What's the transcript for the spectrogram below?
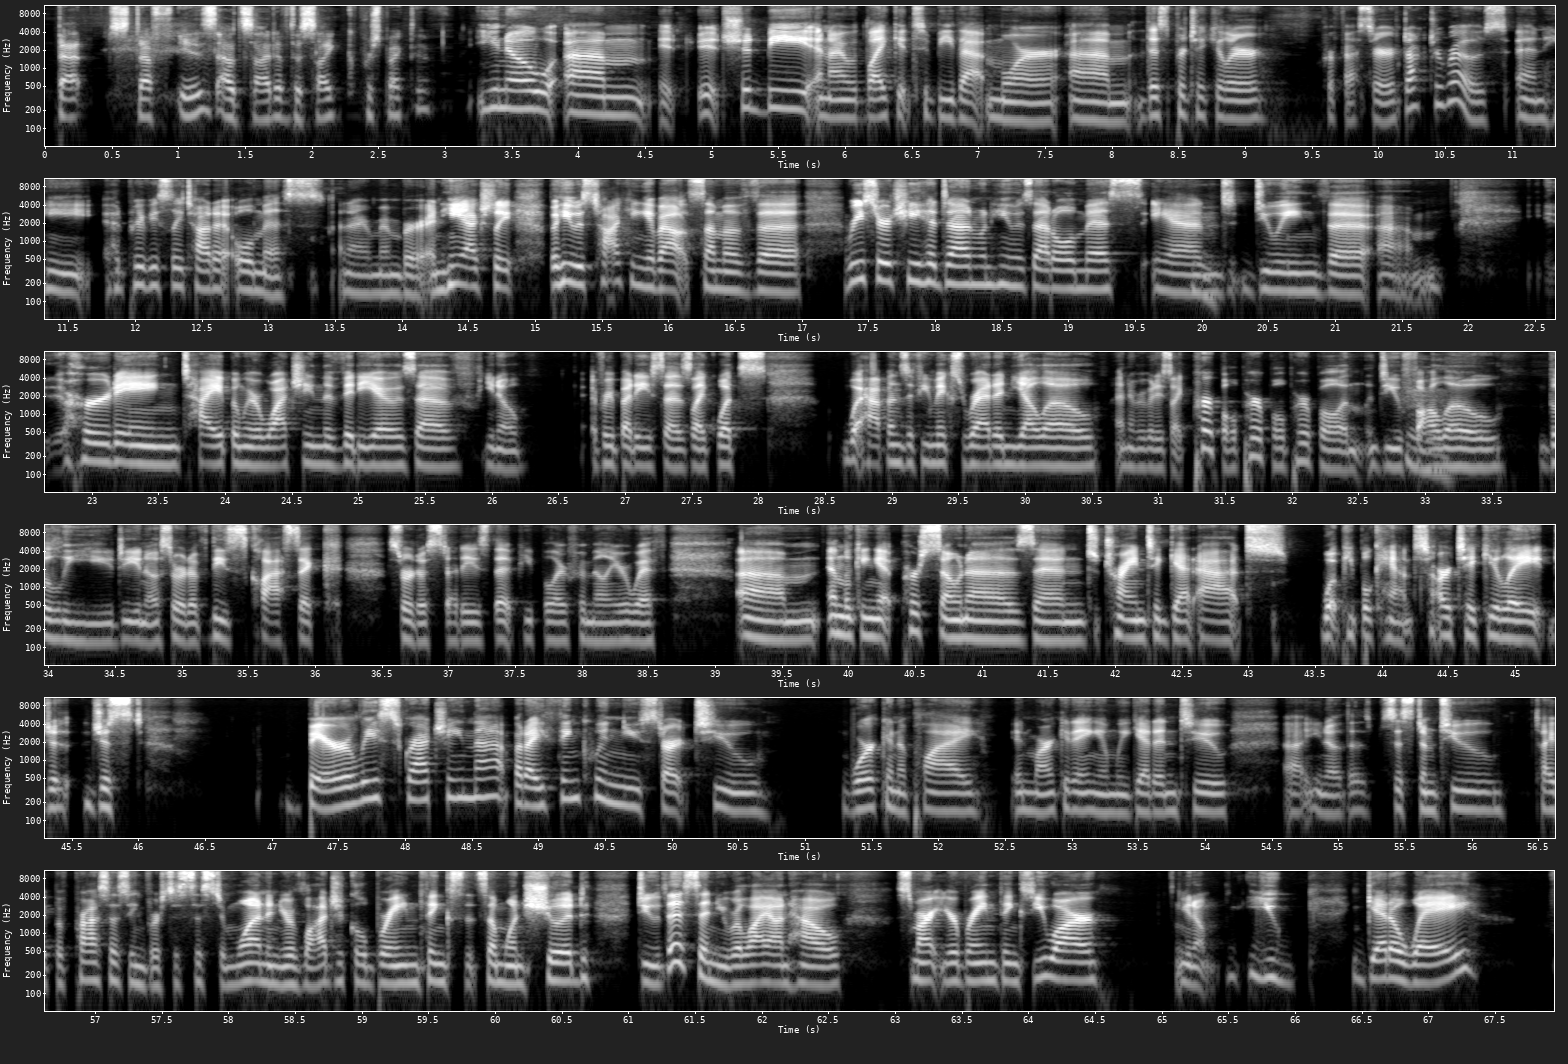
that stuff is outside of the psych perspective you know, um, it it should be, and I would like it to be that more. Um, this particular professor, Dr. Rose, and he had previously taught at Ole Miss. And I remember, and he actually, but he was talking about some of the research he had done when he was at Ole Miss and mm. doing the um, herding type. And we were watching the videos of, you know, everybody says, like, what's, what happens if you mix red and yellow and everybody's like purple purple purple and do you mm. The lead, you know, sort of these classic sort of studies that people are familiar with, um, and looking at personas and trying to get at what people can't articulate, just, just barely scratching that. But I think when you start to work and apply in marketing and we get into, uh, you know, the system two type of processing versus system one and your logical brain thinks that someone should do this and you rely on how smart your brain thinks you are, you know, you get away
